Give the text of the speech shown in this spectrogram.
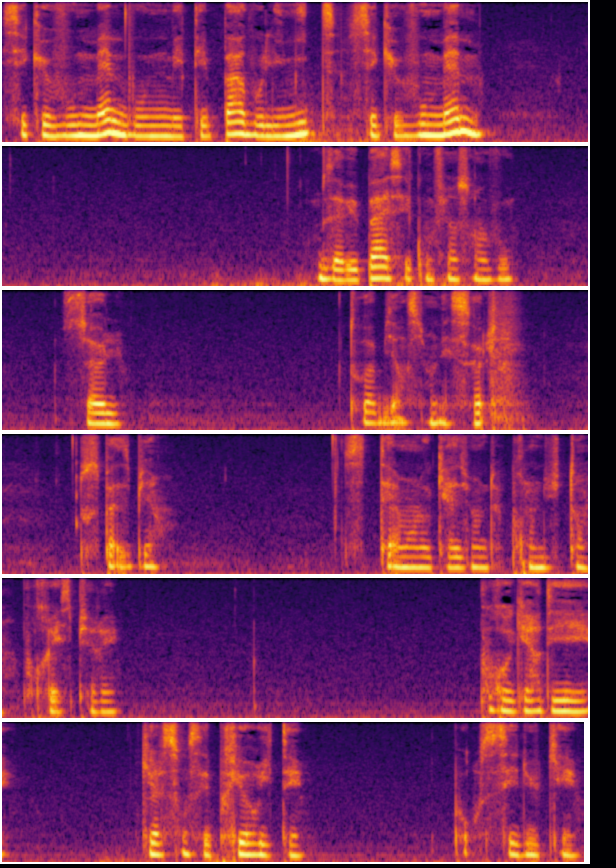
C'est que vous-même vous ne mettez pas vos limites. C'est que vous-même vous n'avez pas assez confiance en vous. Seul, tout va bien si on est seul. Tout se passe bien. C'est tellement l'occasion de prendre du temps pour respirer. Pour regarder quelles sont ses priorités. Pour s'éduquer.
